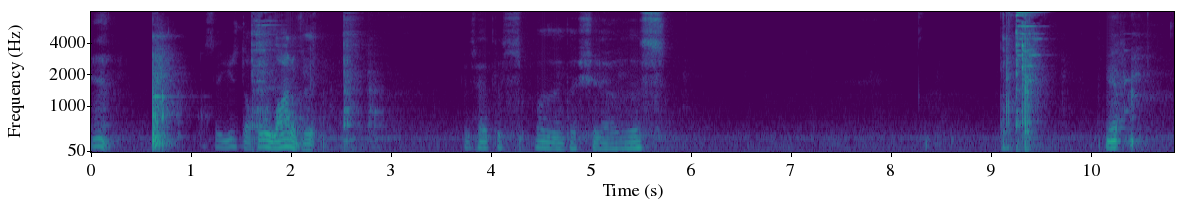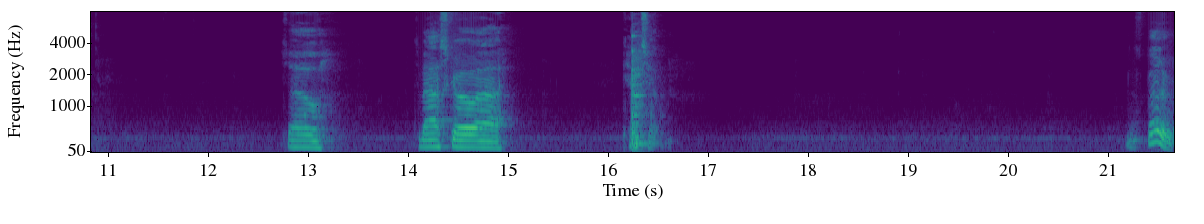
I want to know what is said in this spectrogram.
Yeah. I used a whole lot of it. Just have to smother the shit out of this. Yep. So Tabasco uh, ketchup. It's better.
